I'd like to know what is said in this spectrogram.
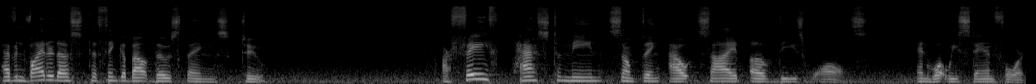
have invited us to think about those things too. Our faith has to mean something outside of these walls and what we stand for.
